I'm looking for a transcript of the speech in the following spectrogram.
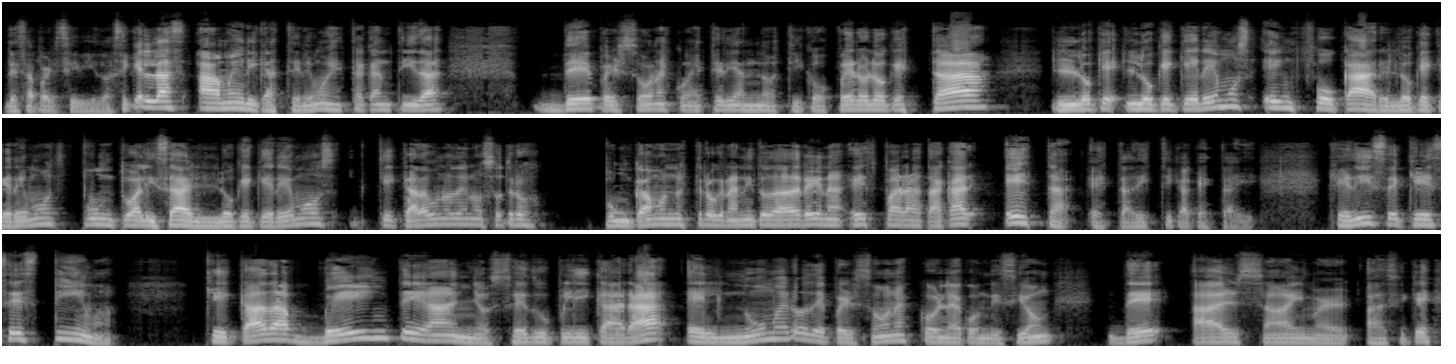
desapercibido. Así que en las Américas tenemos esta cantidad de personas con este diagnóstico, pero lo que está, lo que, lo que queremos enfocar, lo que queremos puntualizar, lo que queremos que cada uno de nosotros pongamos nuestro granito de arena es para atacar esta estadística que está ahí, que dice que se estima que cada 20 años se duplicará el número de personas con la condición de Alzheimer. Así que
